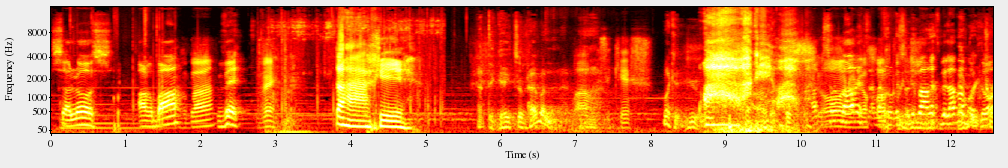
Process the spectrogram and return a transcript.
שלוש, ארבע, ו... ו... אה, אחי. At the gates of heaven. וואו, איזה כיף. Look at you. ראשון בארץ, אנחנו ראשונים בארץ בלאבה מוד, לא?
